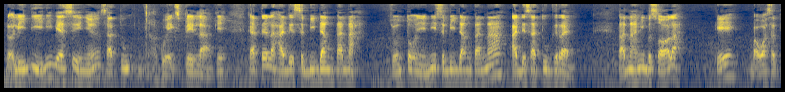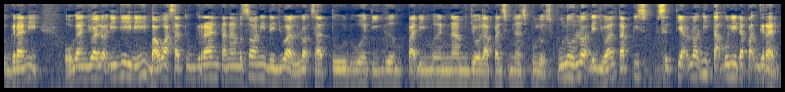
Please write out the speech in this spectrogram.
Lot lidi ni biasanya satu aku explain lah okey. Katalah ada sebidang tanah. Contohnya ni sebidang tanah ada satu geran. Tanah ni besar lah. Okey, bawah satu geran ni. Orang jual lot lidi ni bawah satu geran tanah besar ni dia jual lot 1 2 3 4 5 6 7 8 9 10. 10 lot dia jual tapi setiap lot ni tak boleh dapat geran.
